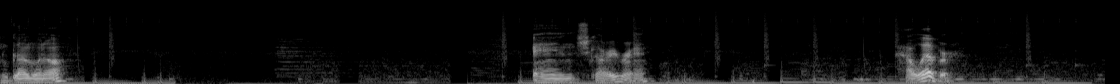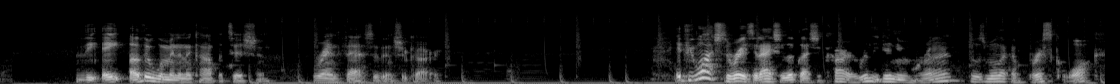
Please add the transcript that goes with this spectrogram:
The gun went off. And Sha'Carri ran. However, the eight other women in the competition ran faster than Sha'Carri. If you watch the race, it actually looked like Sha'Carri really didn't even run. It was more like a brisk walk.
